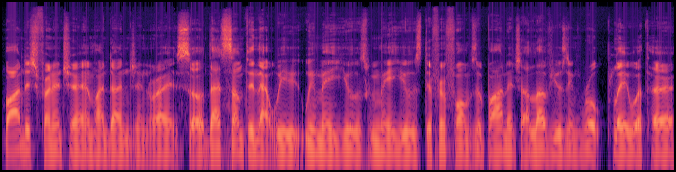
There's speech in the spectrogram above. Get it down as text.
bondage furniture in my dungeon right? So that's something that we we may use. We may use different forms of bondage. I love using rope play with her.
